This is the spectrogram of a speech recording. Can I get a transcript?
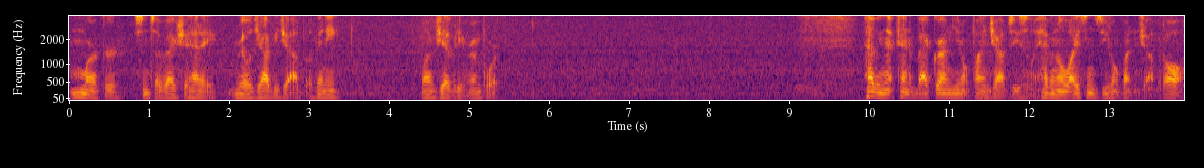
marker since I've actually had a real jobby job of any longevity or import. Having that kind of background, you don't find jobs easily. Having a license, you don't find a job at all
